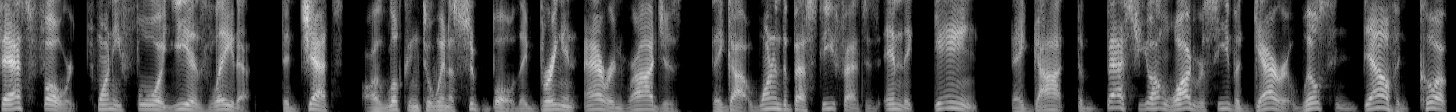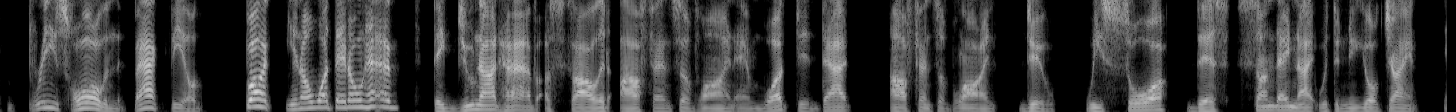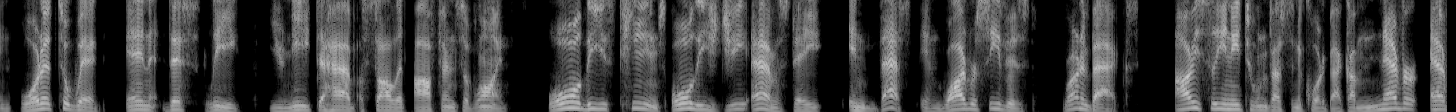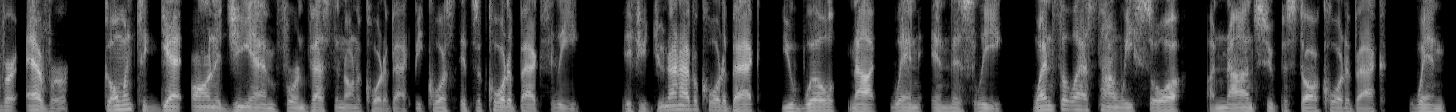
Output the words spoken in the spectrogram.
Fast forward 24 years later, the Jets are looking to win a Super Bowl. They bring in Aaron Rodgers. They got one of the best defenses in the game. They got the best young wide receiver, Garrett Wilson, Dalvin Cook, Breece Hall in the backfield. But you know what they don't have? They do not have a solid offensive line. And what did that offensive line do? We saw this Sunday night with the New York Giants in order to win in this league, you need to have a solid offensive line. All these teams, all these GMs, they invest in wide receivers, running backs. Obviously, you need to invest in a quarterback. I'm never, ever, ever going to get on a GM for investing on a quarterback because it's a quarterback's league. If you do not have a quarterback, you will not win in this league. When's the last time we saw a non superstar quarterback win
